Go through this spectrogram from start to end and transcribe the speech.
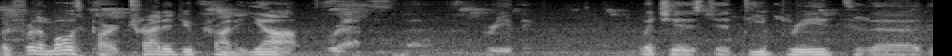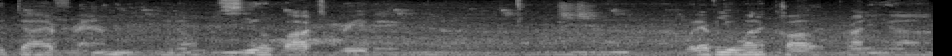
But for the most part, try to do pranayama breath uh, breathing, which is to deep breathe to the, the diaphragm, you know, seal box breathing, uh, whatever you want to call it, pranayama,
